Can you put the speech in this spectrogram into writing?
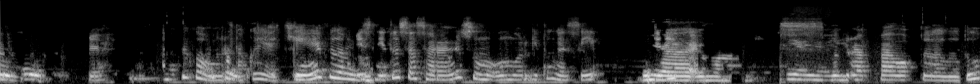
udah. Udah. Tapi kalau menurut aku ya, kayaknya film Disney itu sasarannya semua umur gitu nggak sih? Iya, emang. Iya, iya. iya. beberapa waktu lalu tuh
